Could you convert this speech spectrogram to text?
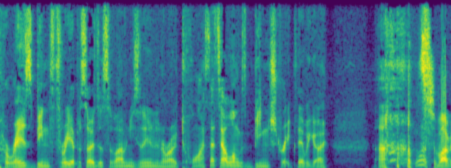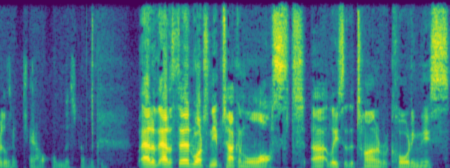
Perez binned three episodes of Survivor New Zealand in a row twice. That's our longest binge streak. There we go. Well, Survivor doesn't count on this kind of thing. out of out of third watch, Nip Tuck and Lost. Uh, at least at the time of recording this,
